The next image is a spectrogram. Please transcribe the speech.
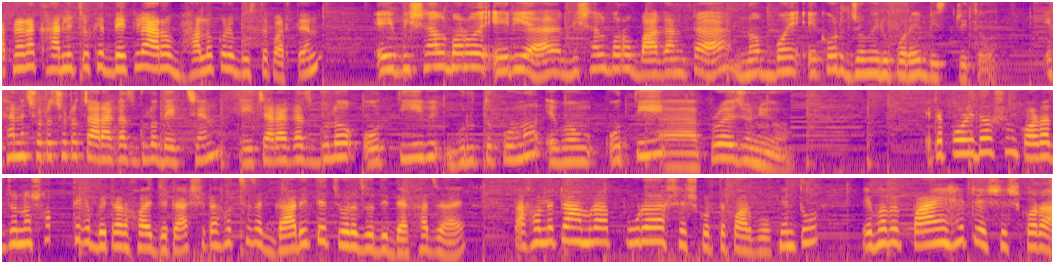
আপনারা খালি চোখে দেখলে আরও ভালো করে বুঝতে পারতেন। এই বিশাল বড় এরিয়া, বিশাল বড় বাগানটা নব্বই একর জমির উপরে বিস্তৃত। এখানে ছোট ছোট চারা গাছগুলো দেখছেন। এই চারা গাছগুলো অতি গুরুত্বপূর্ণ এবং অতি প্রয়োজনীয়। এটা পরিদর্শন করার জন্য সব থেকে বেটার হয় যেটা সেটা হচ্ছে যে গাড়িতে চড়ে যদি দেখা যায় তাহলে এটা আমরা পুরা শেষ করতে পারব। কিন্তু এভাবে পায়ে হেঁটে শেষ করা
